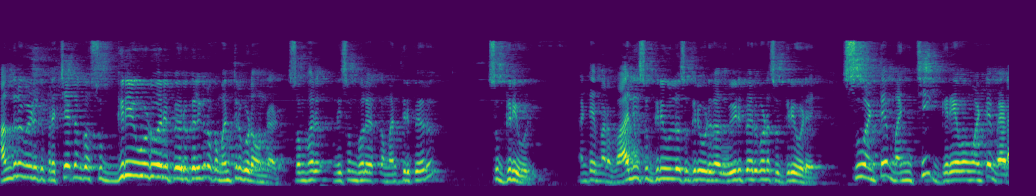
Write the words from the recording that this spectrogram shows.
అందులో వీడికి ప్రత్యేకంగా సుగ్రీవుడు అని పేరు కలిగిన ఒక మంత్రి కూడా ఉన్నాడు. శుంభ నిశుంభుల యొక్క మంత్రి పేరు సుగ్రీవుడు. అంటే మన వాలి సుగ్రీవుల్లో సుగ్రీవుడు కాదు వీడి పేరు కూడా సుగ్రీవుడే. సు అంటే మంచి గ్రీవం అంటే మెడ.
